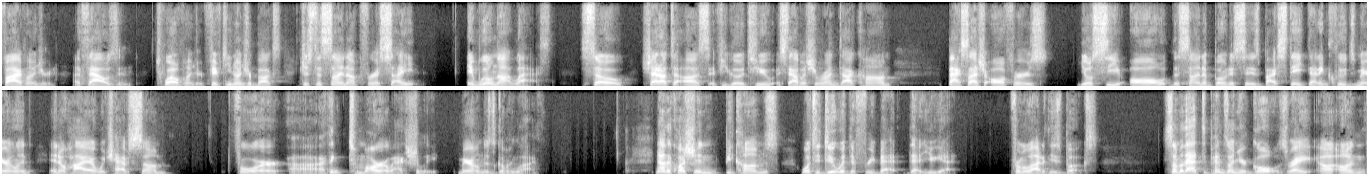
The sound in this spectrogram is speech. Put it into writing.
500, 1000, 1200, 1500 bucks just to sign up for a site, it will not last. So shout out to us. If you go to establishtherun.com backslash offers, you'll see all the sign up bonuses by state that includes Maryland and Ohio, which have some for uh, I think tomorrow actually. Maryland is going live. Now the question becomes what to do with the free bet that you get from a lot of these books. Some of that depends on your goals, right? Uh, on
